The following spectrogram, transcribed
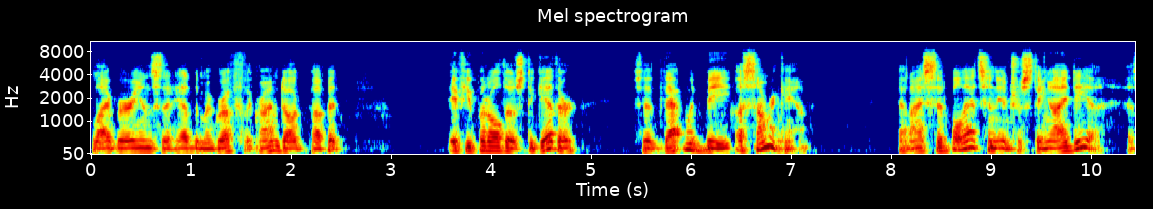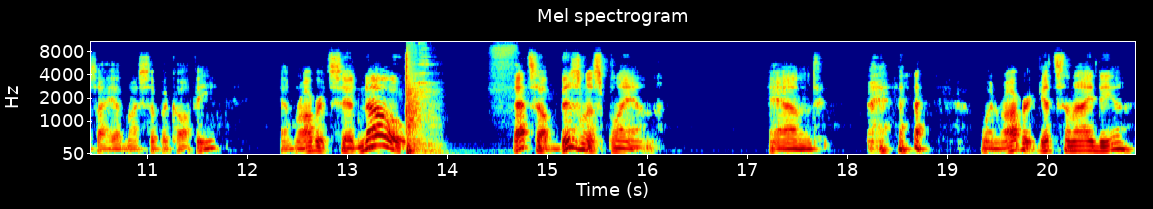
librarians that had the McGruff, the crime dog puppet. If you put all those together, said that would be a summer camp. And I said, Well, that's an interesting idea as I had my sip of coffee. And Robert said, No, that's a business plan. And when Robert gets an idea,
